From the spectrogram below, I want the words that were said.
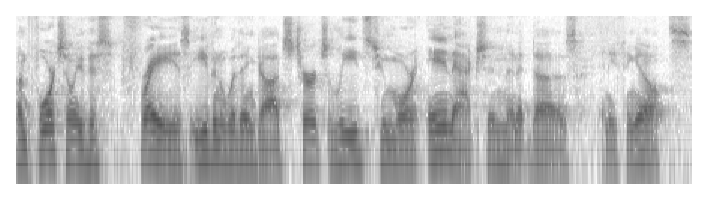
Unfortunately, this phrase, even within God's church, leads to more inaction than it does anything else.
